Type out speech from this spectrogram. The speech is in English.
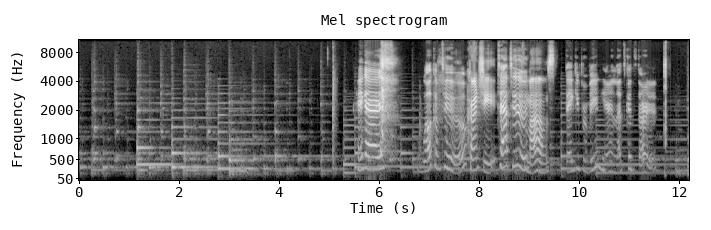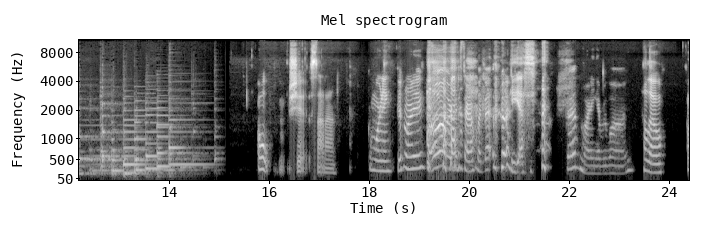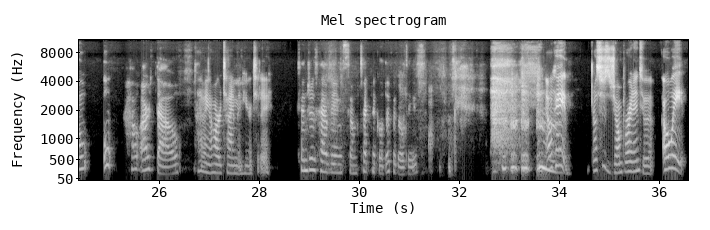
Hey guys, welcome to Crunchy. Tattoo Moms. Thank you for being here, and let's get started. Oh, shit. It's not on. Good morning. Good morning. Oh, we're gonna start off like that. yes. Good morning, everyone. Hello. Oh, oh. How art thou? Having a hard time in here today. Kendra's having some technical difficulties. okay. Let's just jump right into it. Oh, wait.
